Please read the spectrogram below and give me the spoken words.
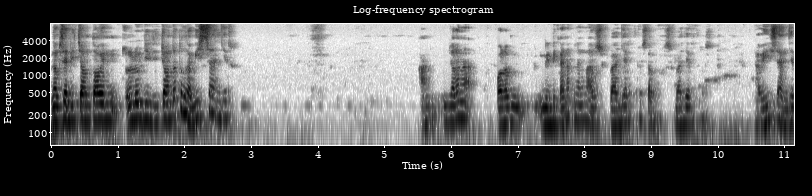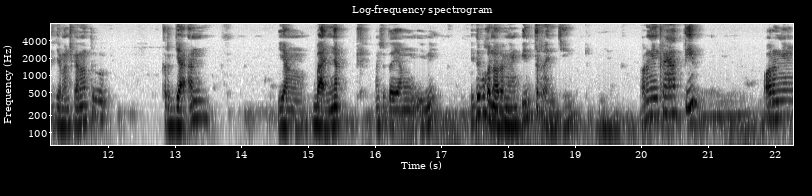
Nggak bisa dicontohin lu jadi contoh tuh nggak bisa anjir. An- misalkan ah, kalau didik anak kan harus belajar terus harus belajar terus. Nggak bisa anjir. Zaman sekarang tuh kerjaan yang banyak maksudnya yang ini itu bukan orang yang pinter anjing orang yang kreatif orang yang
